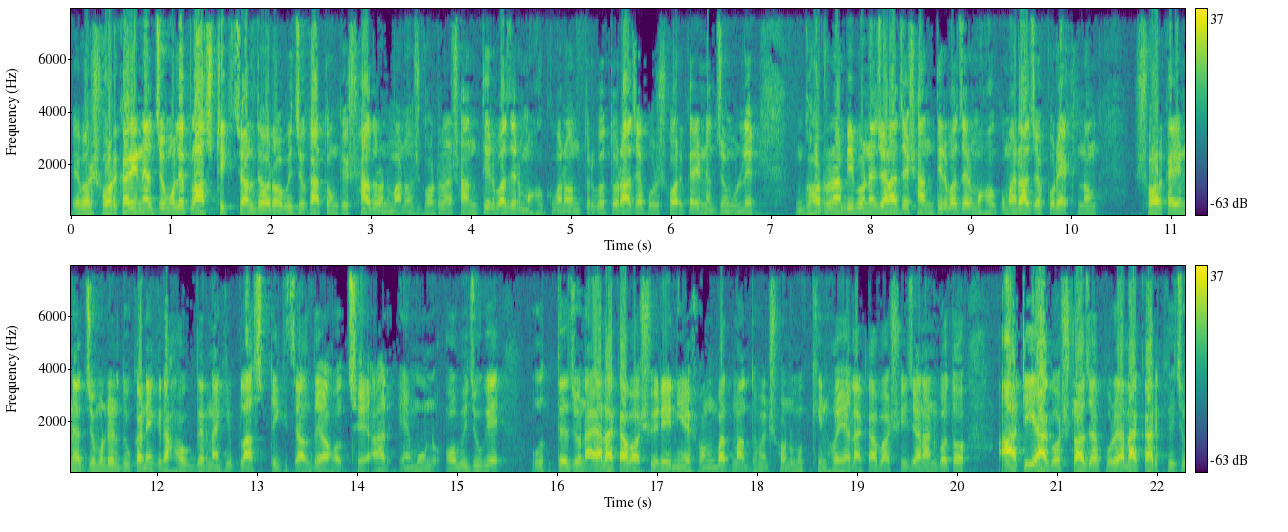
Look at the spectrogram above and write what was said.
এবার সরকারি ন্যায্য মূল্যে প্লাস্টিক চাল দেওয়ার অভিযোগ আতঙ্কে সাধারণ মানুষ। ঘটনা শান্তির বাজার মহকুমার অন্তর্গত রাজাপুর সরকারি ন্যায্য মূল্যের। ঘটনা বিবরণে জানা যায়, শান্তির বাজার মহকুমা রাজাপুর এক নং সরকারি ন্যায্য মূল্যের দোকানে গ্রাহকদের নাকি প্লাস্টিক চাল দেওয়া হচ্ছে। আর এমন অভিযোগে উত্তেজনা এলাকাবাসীর। এ নিয়ে সংবাদ মাধ্যমের সম্মুখীন হয়ে এলাকাবাসী জানান, গত আটই আগস্ট রাজাপুর এলাকার কিছু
